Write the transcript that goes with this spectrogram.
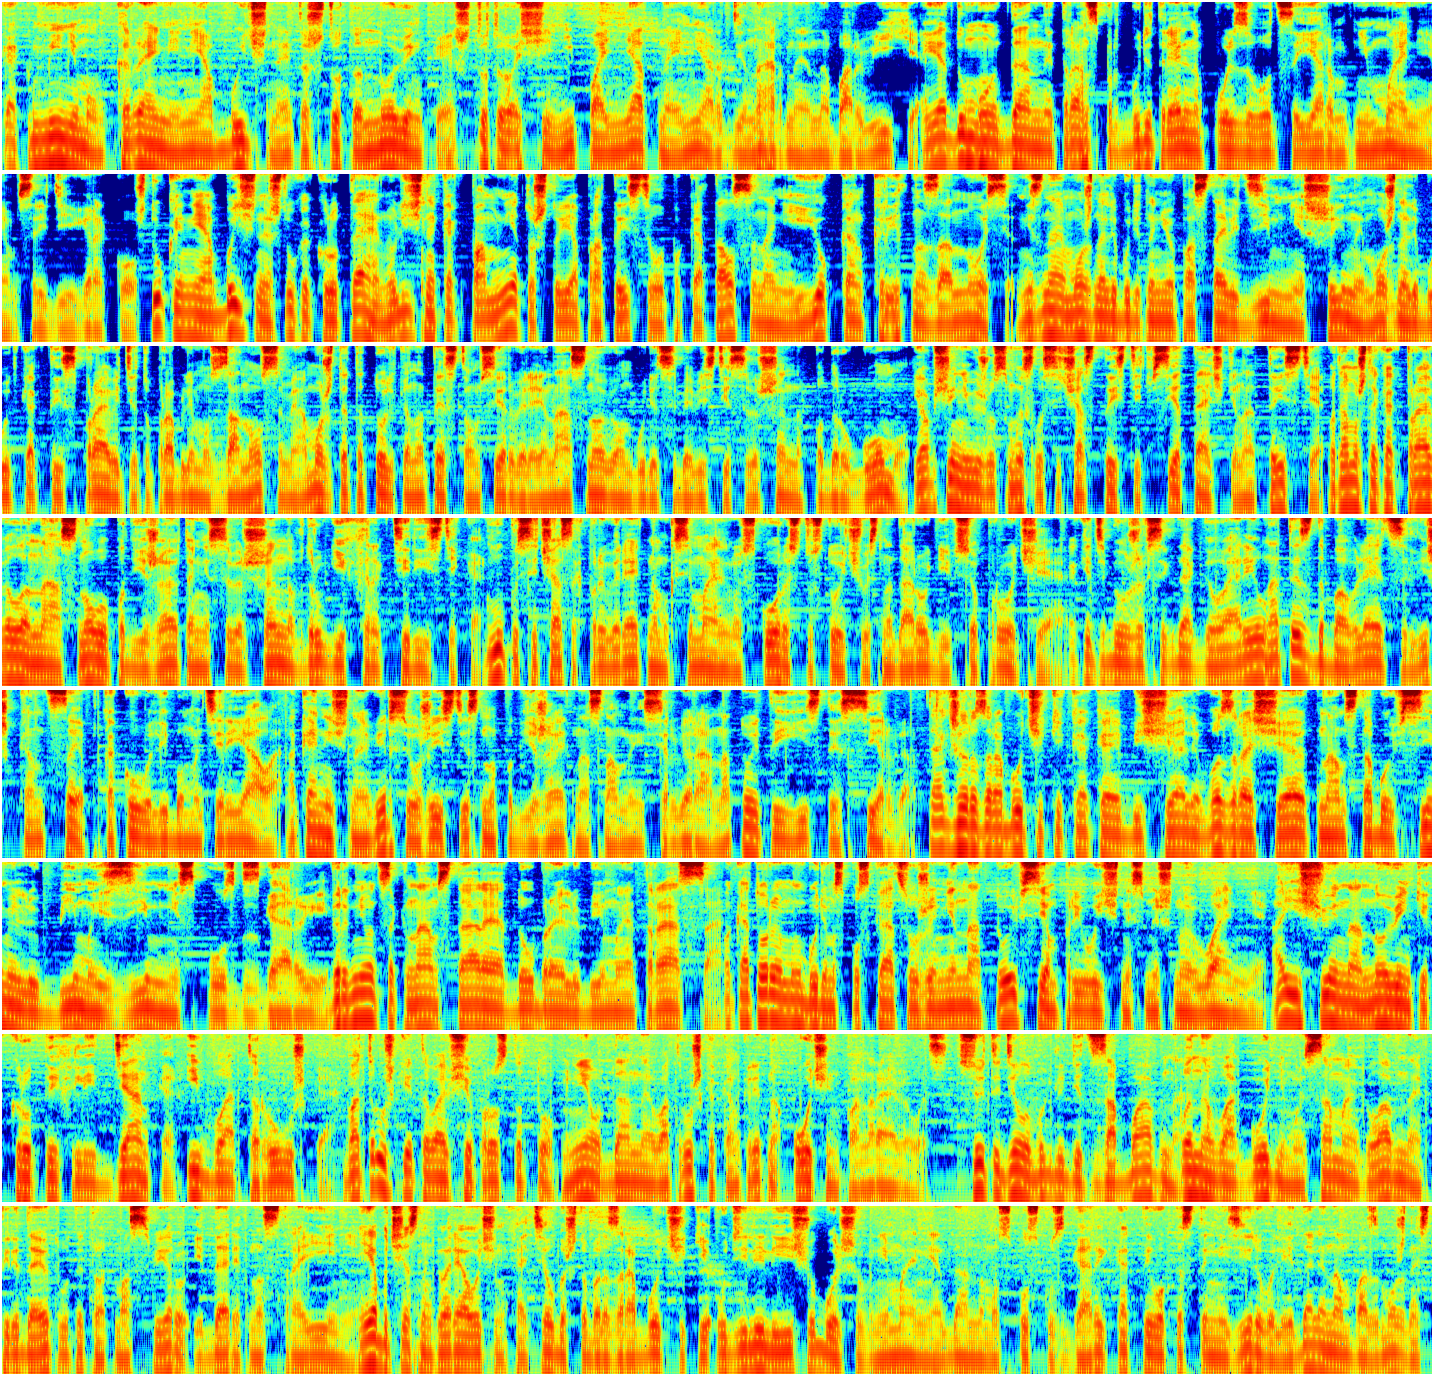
как минимум крайне необычно, это что-то новенькое, что-то вообще непонятное, неординарное на Барвихе. Я думаю данный транспорт будет реально пользоваться ярым вниманием среди игроков. Штука необычная, штука крутая, но лично как по мне, то что я протестил и покатался на ней, ее конкретно заносит. Не знаю, можно ли будет на нее поставить зимние шины, можно ли будет как-то исправить эту проблему с заносами, а может это только на тестовом сервере и на основе он будет себя вести совершенно по-другому. Я вообще не вижу смысла сейчас тестить все тачки на тесте, потому что, как правило, на основу подъезжают они совершенно в других характеристиках. Глупо сейчас их проверять на максимальную скорость, устойчивость на дороге и все прочее. Как я тебе уже всегда говорил, на тест добавляется лишь концепт какого-либо материала, а конечная версия уже естественно подъезжает на основные сервера, на то это и есть тест-сервер. Также разработчики, как и обещали, возвращают нам с тобой всеми любимый зимний спуск с горы. Вернется к нам старая добрая любимая трасса, по которой мы будем спускаться уже не на той всем привычной смешной ванне, а еще и на новеньких крутых ледянках и ватрушках. Ватрушки это вообще просто топ, мне вот данная ватрушка конкретно очень понравилась. Все это дело выглядит забавно, по-новогоднему и самое главное передает вот эту атмосферу и дарит настроение. Я бы честно говоря очень хотел бы, чтобы разработчики уделили еще больше внимания данному спуску с горы, как-то его кастомизировали и дали нам возможность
